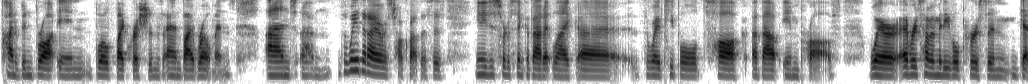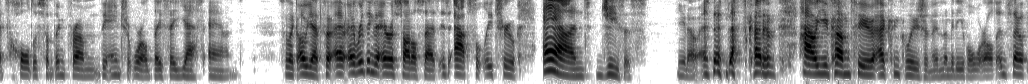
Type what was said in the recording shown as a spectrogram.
kind of been brought in both by Christians and by Romans. And um, the way that I always talk about this is you need to sort of think about it like uh, the way people talk about improv, where every time a medieval person gets hold of something from the ancient world, they say yes and. So, like, oh, yes, yeah, so everything that Aristotle says is absolutely true, and Jesus you know and that's kind of how you come to a conclusion in the medieval world and so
